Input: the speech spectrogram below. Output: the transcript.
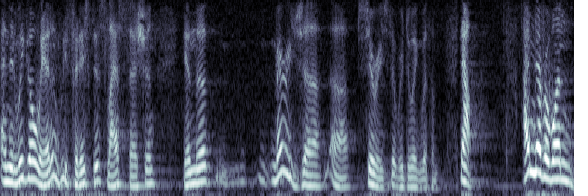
And then we go in and we finish this last session in the marriage uh, uh, series that we're doing with them. Now, I'm never one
